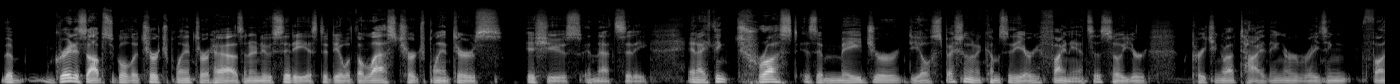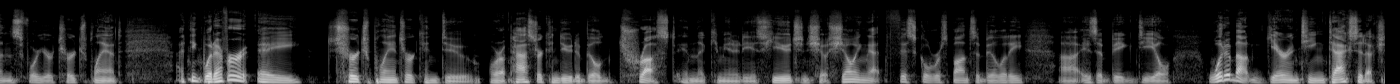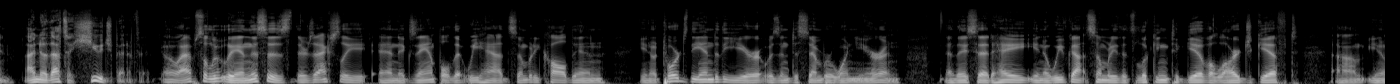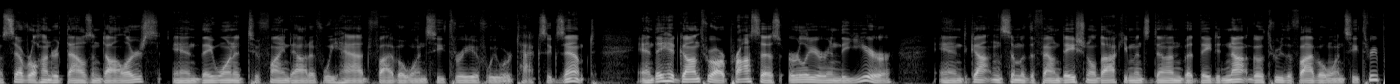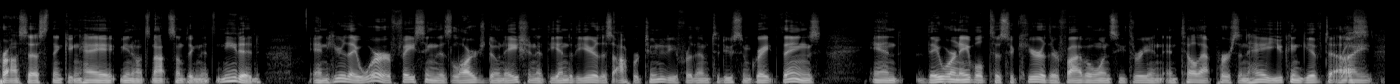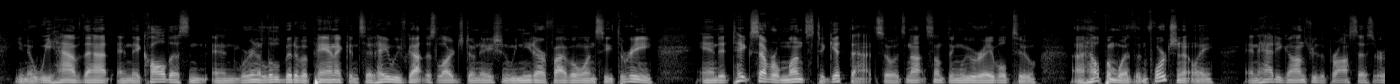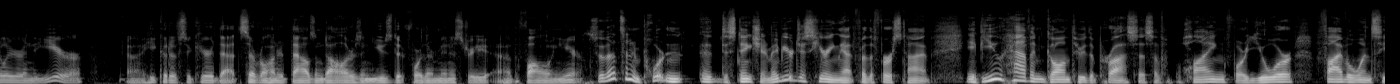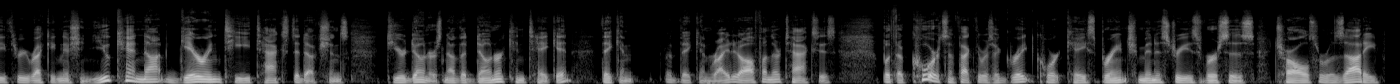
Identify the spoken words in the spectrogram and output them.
the greatest obstacle the church planter has in a new city is to deal with the last church planters issues in that city. And I think trust is a major deal, especially when it comes to the area of finances. So you're preaching about tithing or raising funds for your church plant. I think whatever a church planter can do or a pastor can do to build trust in the community is huge and show, showing that fiscal responsibility uh, is a big deal what about guaranteeing tax deduction? I know that's a huge benefit. Oh, absolutely. And this is there's actually an example that we had. Somebody called in, you know, towards the end of the year. It was in December one year, and and they said, hey, you know, we've got somebody that's looking to give a large gift. Um, you know, several hundred thousand dollars, and they wanted to find out if we had 501c3, if we were tax exempt. And they had gone through our process earlier in the year, and gotten some of the foundational documents done, but they did not go through the 501c3 process thinking, hey, you know, it's not something that's needed. And here they were facing this large donation at the end of the year, this opportunity for them to do some great things and they weren't able to secure their 501c3 and, and tell that person, hey, you can give to us. You know, we have that. And they called us and, and we're in a little bit of a panic and said, hey, we've got this large donation. We need our 501c3. And it takes several months to get that. So it's not something we were able to uh, help him with, unfortunately. And had he gone through the process earlier in the year, uh, he could have secured that several hundred thousand dollars and used it for their ministry uh, the following year. So that's an important uh, distinction. Maybe you're just hearing that for the first time. If you haven't gone through the process of applying for your 501c3 recognition, you cannot guarantee tax deductions to your donors. Now, the donor can take it, they can they can write it off on their taxes. But the courts, in fact, there was a great court case, Branch Ministries versus Charles Rossotti.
